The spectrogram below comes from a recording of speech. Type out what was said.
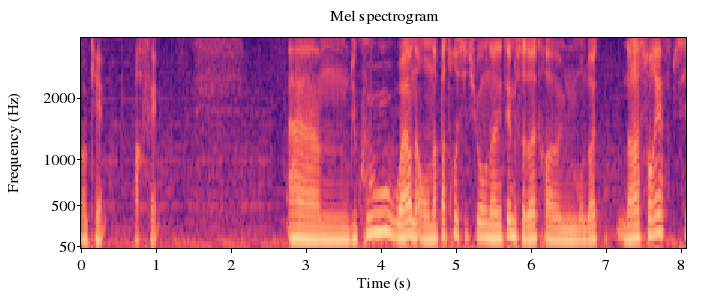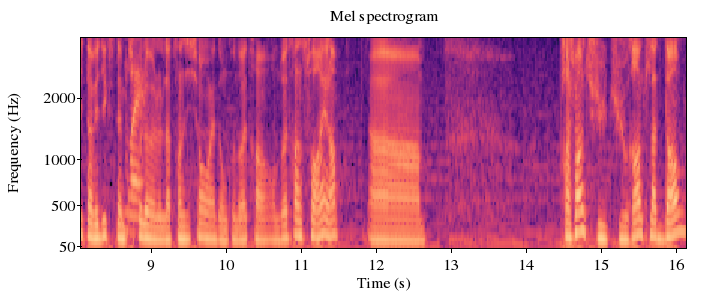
Ok, parfait. du coup, ouais, on n'a pas trop situé où on en était, mais ça doit être, on doit être dans la soirée. Si tu avais dit que c'était un petit peu la, transition, ouais, donc on doit être, on doit être en soirée là. franchement, tu, tu rentres là-dedans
